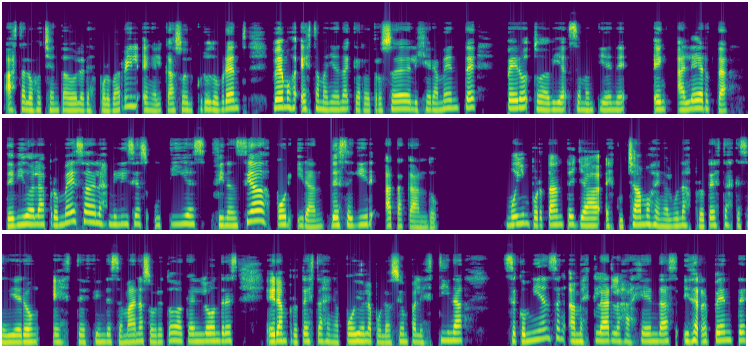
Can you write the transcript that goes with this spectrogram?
hasta los 80 dólares por barril. En el caso del crudo Brent, vemos esta mañana que retrocede ligeramente, pero todavía se mantiene en alerta debido a la promesa de las milicias hutíes financiadas por Irán de seguir atacando. Muy importante, ya escuchamos en algunas protestas que se dieron este fin de semana, sobre todo acá en Londres, eran protestas en apoyo a la población palestina. Se comienzan a mezclar las agendas y de repente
